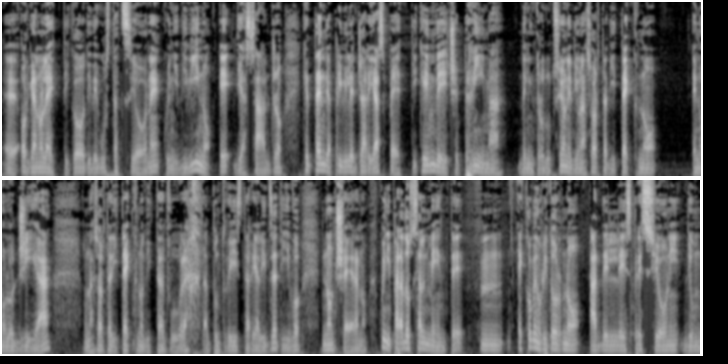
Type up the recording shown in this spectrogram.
eh, organolettico di degustazione quindi di vino e di assaggio, che tende a privilegiare aspetti che invece prima dell'introduzione di una sorta di tecno enologia, una sorta di tecnodittatura dal punto di vista realizzativo, non c'erano. Quindi paradossalmente mh, è come un ritorno a delle espressioni di un,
